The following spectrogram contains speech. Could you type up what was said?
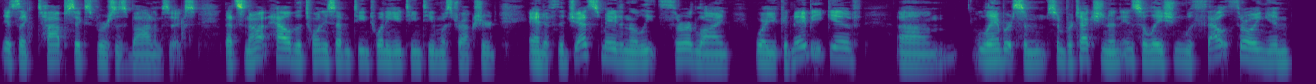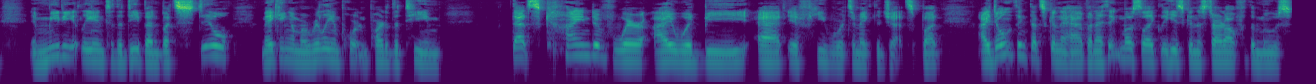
it's like top six versus bottom six. That's not how the 2017 2018 team was structured. And if the Jets made an elite third line where you could maybe give um, Lambert some some protection and insulation without throwing him immediately into the deep end, but still making him a really important part of the team. That's kind of where I would be at if he were to make the Jets, but I don't think that's going to happen. I think most likely he's going to start off with the Moose,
